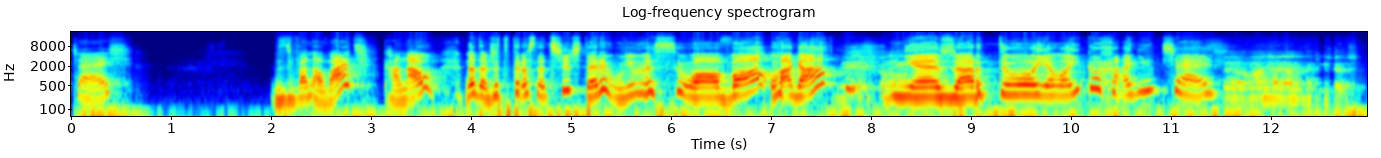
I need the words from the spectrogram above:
Cześć. Zbanować kanał? No dobrze, to teraz na 3-4 mówimy słowo. Uwaga! Nie żartuję, moi kochani, cześć. Sterowania ani takich rzeczy.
